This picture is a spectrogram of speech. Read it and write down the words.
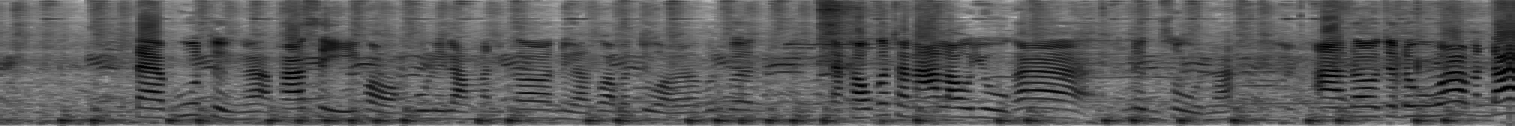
ๆ แต่พูดถึงอะภาษีของบุรีรัมย์มันก็เหนือกว่าประจวบแล้วเพื่อนๆ แต่เขาก็ชนะเราอยู่แค่หนึ่งศูนย์นะ อ่าเราจะดูว่ามันได้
